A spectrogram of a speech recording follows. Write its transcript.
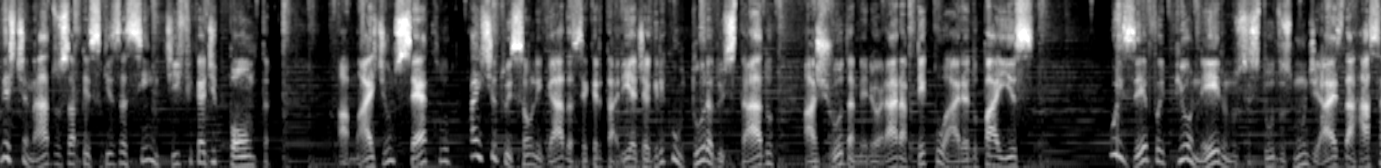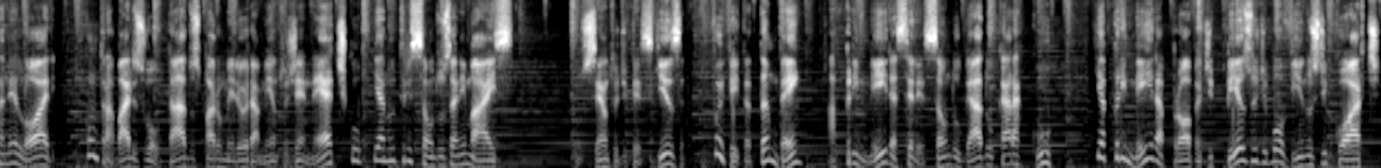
destinados à pesquisa científica de ponta. Há mais de um século, a instituição ligada à Secretaria de Agricultura do Estado ajuda a melhorar a pecuária do país. O IZ foi pioneiro nos estudos mundiais da raça Nelore, com trabalhos voltados para o melhoramento genético e a nutrição dos animais. No centro de pesquisa foi feita também a primeira seleção do gado caracu e a primeira prova de peso de bovinos de corte,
